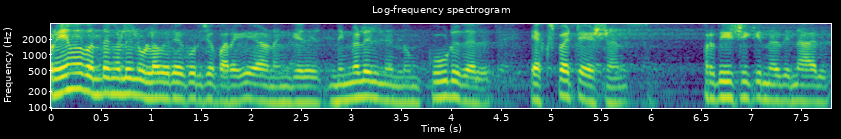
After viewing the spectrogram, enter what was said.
പ്രേമബന്ധങ്ങളിലുള്ളവരെക്കുറിച്ച് പറയുകയാണെങ്കിൽ നിങ്ങളിൽ നിന്നും കൂടുതൽ എക്സ്പെക്റ്റേഷൻസ് പ്രതീക്ഷിക്കുന്നതിനാൽ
